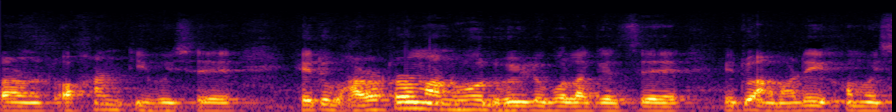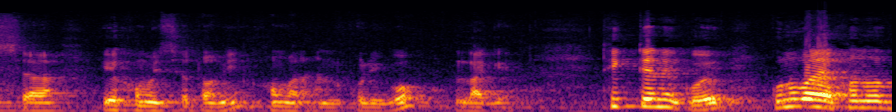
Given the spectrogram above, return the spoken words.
কাৰণত অশান্তি হৈছে সেইটো ভাৰতৰ মানুহো ধৰি ল'ব লাগে যে এইটো আমাৰেই সমস্যা এই সমস্যাটো আমি সমাধান কৰিব লাগে। ঠিক তেনেকৈ কোনোবা এখনত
